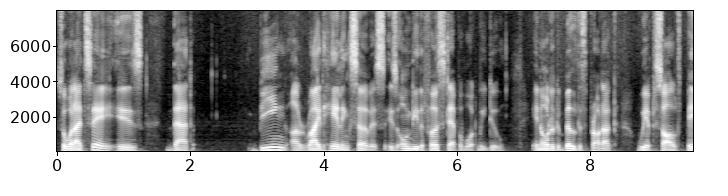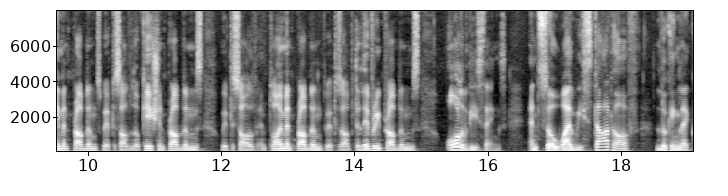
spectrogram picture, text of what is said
So what I'd say is that being a ride hailing service is only the first step of what we do. In order to build this product, we have to solve payment problems, we have to solve location problems, we have to solve employment problems, we have to solve delivery problems, all of these things. And so while we start off looking like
